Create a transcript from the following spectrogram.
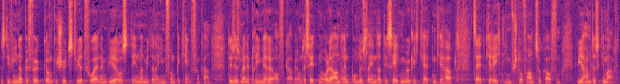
dass die Wiener Bevölkerung geschützt wird vor einem Virus, den man mit einer Impfung bekämpfen kann. Das ist meine primäre Aufgabe. Und es hätten alle anderen Bundesländer dieselben Möglichkeiten gehabt, zeitgerecht Impfstoff Impfstoff anzukaufen. Wir haben das gemacht.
